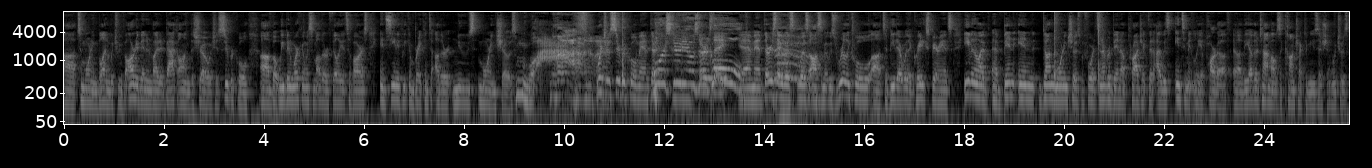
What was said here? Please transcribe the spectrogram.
uh, to Morning Blend, which we've already been invited back on the show, which is super cool, uh, but we've been working with some other affiliates of ours and seeing if we can break into other news morning shows. which was super cool, man. Thur- More studios that are Thursday, yeah, man. Thursday was was awesome. It was really cool uh, to be there with a great experience. Even though I've have been in done morning shows before, it's never been a project that I was intimately a part of. Uh, the other time I was a contracted musician, which was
